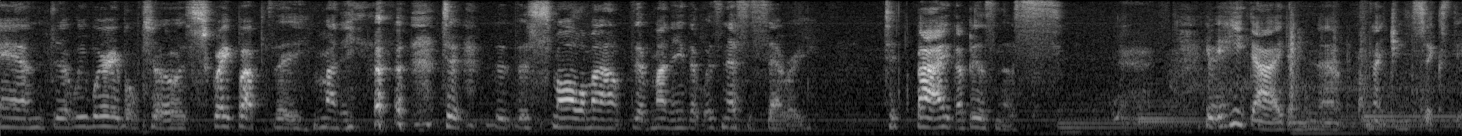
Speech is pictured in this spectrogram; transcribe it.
and uh, we were able to scrape up the money to the, the small amount of money that was necessary to buy the business. He, died in uh, 1960.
